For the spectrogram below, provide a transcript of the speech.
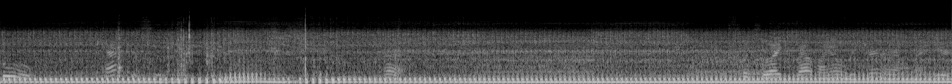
Cool cactus in. This looks like about my only turnaround right here.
